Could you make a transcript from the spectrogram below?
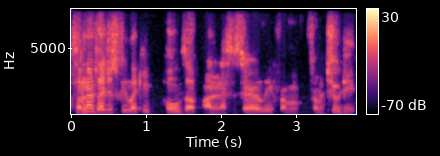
sometimes I just feel like he pulls up unnecessarily from from too deep.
